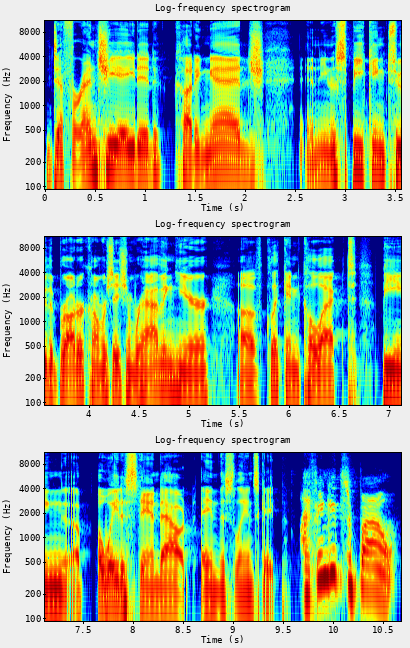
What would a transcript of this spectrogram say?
differentiated, cutting edge, and you know, speaking to the broader conversation we're having here of click and collect being a, a way to stand out in this landscape? I think it's about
